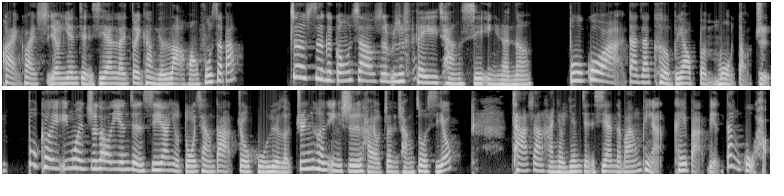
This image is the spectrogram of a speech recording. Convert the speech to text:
快快使用烟碱酰胺来对抗你的蜡黄肤色吧！这四个功效是不是非常吸引人呢？不过啊，大家可不要本末倒置，不可以因为知道了烟碱酰胺有多强大，就忽略了均衡饮食还有正常作息哦。擦上含有烟碱酰胺的保养品啊，可以把脸蛋顾好，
